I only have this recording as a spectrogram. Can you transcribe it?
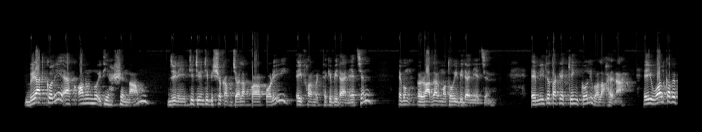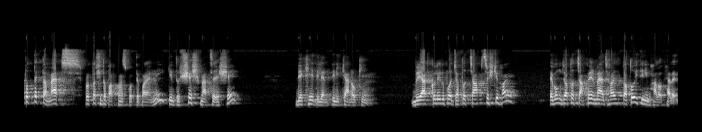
বিরাট কোহলি এক অনন্য ইতিহাসের নাম, যিনি টি টোয়েন্টি বিশ্বকাপ জয়লাভ করার পরেই এই ফর্মেট থেকে বিদায় নিয়েছেন এবং রাজার মতোই বিদায় নিয়েছেন। এমনিতে তাকে কিং কোহলি বলা হয় না। এই ওয়ার্ল্ড কাপে প্রত্যেকটা ম্যাচ প্রত্যাশিত পারফরমেন্স করতে পারেননি, কিন্তু শেষ ম্যাচে এসে দেখিয়ে দিলেন তিনি কেন কিং বিরাট কোহলির উপর যত চাপ সৃষ্টি হয় এবং যত চাপের ম্যাচ হয়, ততই তিনি ভালো খেলেন।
